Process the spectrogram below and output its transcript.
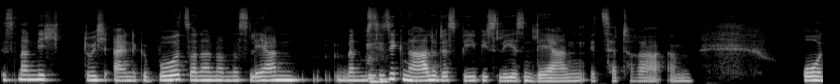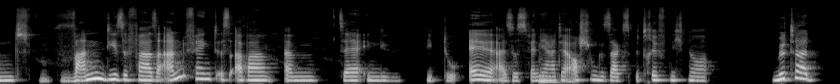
ist man nicht durch eine Geburt, sondern man muss lernen, man muss mhm. die Signale des Babys lesen lernen, etc. Ähm, und wann diese Phase anfängt, ist aber ähm, sehr individuell. Also Svenja mhm. hat ja auch schon gesagt, es betrifft nicht nur Mütter,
